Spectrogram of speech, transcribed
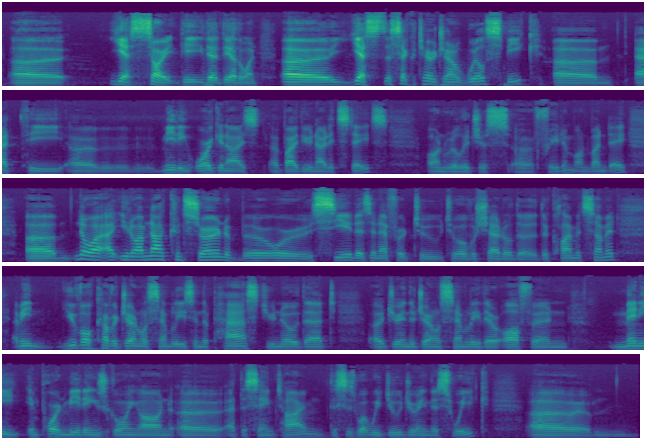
Uh, yes, sorry, the the, the other one. Uh, yes, the Secretary General will speak um, at the uh, meeting organized uh, by the United States on religious uh, freedom on Monday. Um, no, I, you know, I'm not concerned or see it as an effort to to overshadow the the climate summit. I mean, you've all covered General Assemblies in the past. You know that uh, during the General Assembly, there are often many important meetings going on uh, at the same time. This is what we do during this week. Uh,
